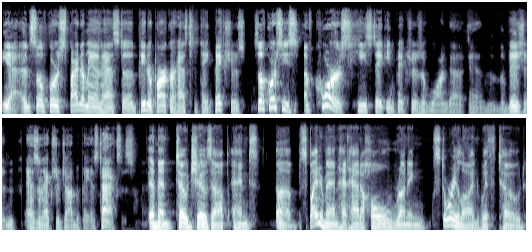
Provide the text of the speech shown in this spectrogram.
yeah and so of course spider-man has to peter parker has to take pictures so of course he's of course he's taking pictures of wanda and the vision as an extra job to pay his taxes and then Toad shows up, and uh, Spider Man had had a whole running storyline with Toad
